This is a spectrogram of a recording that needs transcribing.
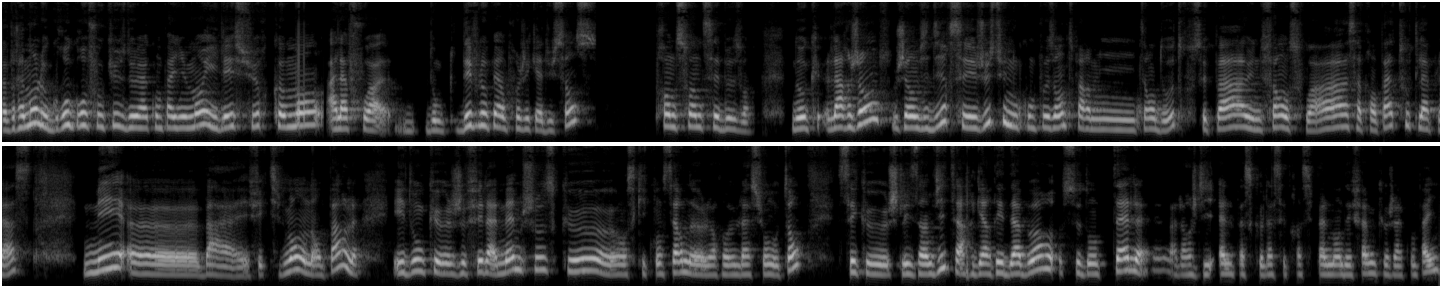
Vraiment, le gros gros focus de l'accompagnement, il est sur comment à la fois donc développer un projet qui a du sens, prendre soin de ses besoins. Donc l'argent, j'ai envie de dire, c'est juste une composante parmi tant d'autres. C'est pas une fin en soi, ça prend pas toute la place. Mais euh, bah, effectivement, on en parle. Et donc, euh, je fais la même chose que euh, en ce qui concerne leur relation au temps. C'est que je les invite à regarder d'abord ce dont elles, alors je dis elles parce que là, c'est principalement des femmes que j'accompagne,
